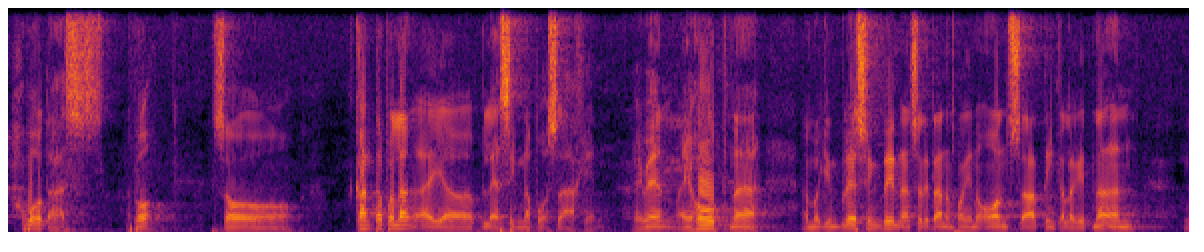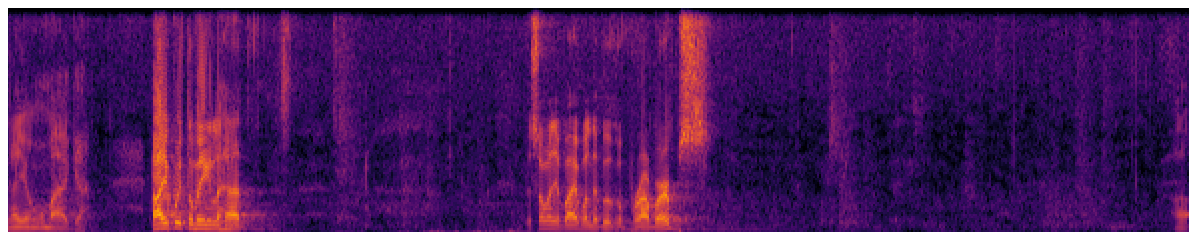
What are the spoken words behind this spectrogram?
How about us? Ano po? So, kanta pa lang ay uh, blessing na po sa akin. Amen? I hope na uh, maging blessing din ang salita ng Panginoon sa ating kalagitnaan ngayong umaga. Tayo po'y tumingin lahat. Sa mga Bible na Book of Proverbs. Uh,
